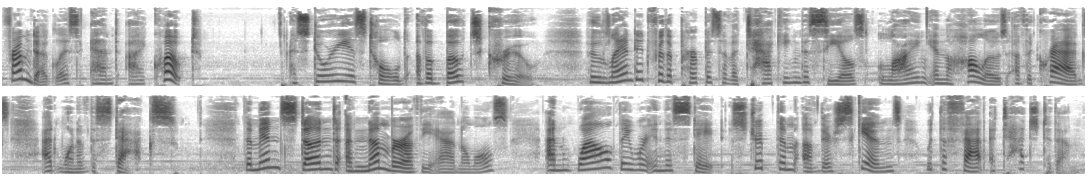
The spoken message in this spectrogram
from Douglas, and I quote A story is told of a boat's crew who landed for the purpose of attacking the seals lying in the hollows of the crags at one of the stacks. The men stunned a number of the animals, and while they were in this state, stripped them of their skins with the fat attached to them.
